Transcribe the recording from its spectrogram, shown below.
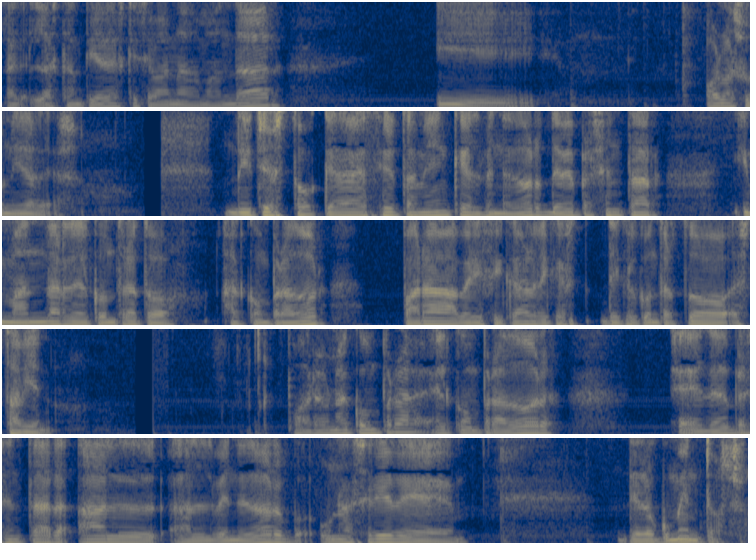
la, las cantidades que se van a mandar y o las unidades. Dicho esto, queda decir también que el vendedor debe presentar y mandarle el contrato al comprador para verificar de que, de que el contrato está bien. Para una compra, el comprador eh, debe presentar al, al, vendedor una serie de, de documentos.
